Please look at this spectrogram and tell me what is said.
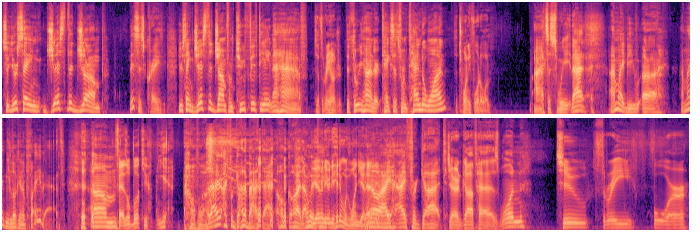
So you're saying just the jump this is crazy. You're saying just the jump from 258 and a half to 300 to 300 takes us from 10 to 1 to 24 to 1. Ah, That's a sweet. That I might be. Uh, I might be looking to play that. Um, Fez will book you. yeah. Oh well, I, I forgot about that. Oh God, I'm gonna. You haven't even it. hit him with one yet, No, have you? I I forgot. Jared Goff has one, two, three, four,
